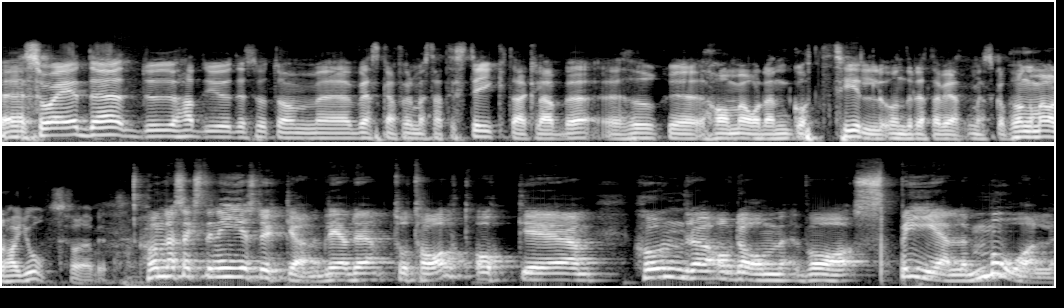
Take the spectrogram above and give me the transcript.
Eh, så är det. Du hade ju dessutom eh, väskan full med statistik där, Klabbe. Eh, hur har målen gått till under detta mästerskap? Hur många mål har gjorts för övrigt? 169 stycken blev det totalt och 100 av dem var spelmål.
